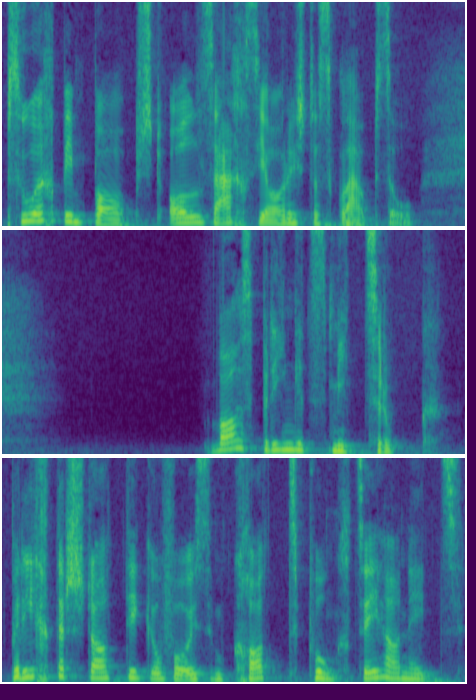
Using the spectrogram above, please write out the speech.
Besuch beim Papst, alle sechs Jahre ist das glaube ich so. Was bringen sie mit zurück? Berichterstattung auf unserem cat.ch-Netz.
